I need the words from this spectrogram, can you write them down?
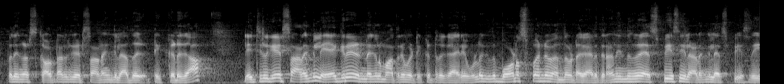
ഇപ്പോൾ നിങ്ങൾ സ്കൗട്ട് ആൻഡ് ഗൈഡ്സ് ആണെങ്കിൽ അത് ടിക്കിടുക ലിറ്റിൽ ഗേറ്റ്സ് ആണെങ്കിൽ എ ഗ്രേഡ് ഉണ്ടെങ്കിൽ മാത്രമേ ടിക്കറ്റ് കാര്യമുള്ളൂ. ഇത് ബോണസ് പോയിന്റ് ബന്ധപ്പെട്ട കാര്യത്തിലാണ്. നിങ്ങൾ എസ് പി സിയിലാണെങ്കിൽ എസ് പി സി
